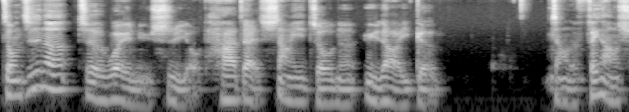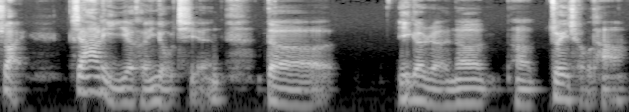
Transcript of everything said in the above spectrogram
总之呢，这位女室友她在上一周呢遇到一个长得非常帅、家里也很有钱的一个人呢，呃，追求她。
